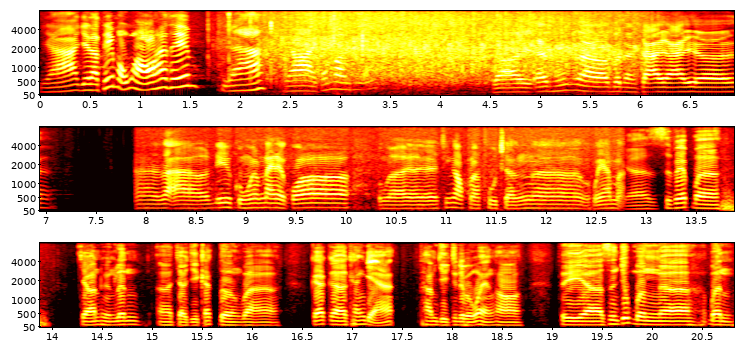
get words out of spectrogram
Dạ vậy là thím ủng hộ hả thím? Dạ. Rồi cảm ơn thím. Rồi em muốn à, bên đàn trai ai à, À, dạ đi cùng em nay là có cùng uh, chị Ngọc là thủ trưởng ờ, của em ạ. Dạ, xin phép ờ, chào anh Huyền Linh, ờ, chào chị Cát Tường và các ờ, khán giả tham dự chương trình quán hẹn hò. Thì ờ, xin chúc mừng ờ, Bình.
